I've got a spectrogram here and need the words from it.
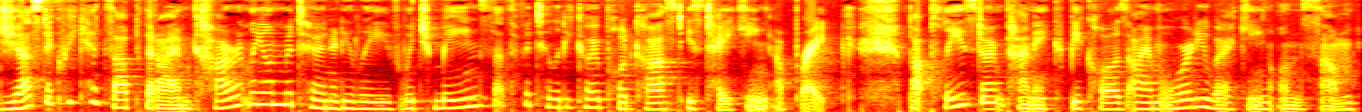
Just a quick heads up that I am currently on maternity leave, which means that the Fertility Co podcast is taking a break. But please don't panic because I'm already working on some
